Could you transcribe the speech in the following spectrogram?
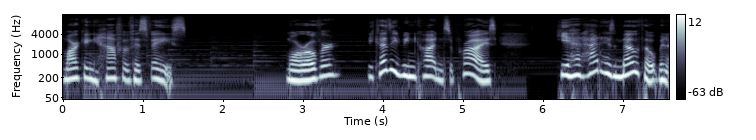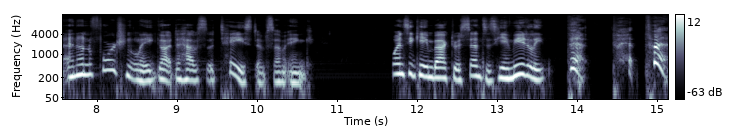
marking half of his face. Moreover, because he'd been caught in surprise, he had had his mouth open and unfortunately got to have a taste of some ink. Once he came back to his senses, he immediately pet, pet, pet.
